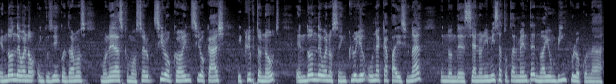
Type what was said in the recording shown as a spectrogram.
en donde, bueno, inclusive encontramos monedas como Zero, Coin, Zero Cash y CryptoNote, en donde, bueno, se incluye una capa adicional en donde se anonimiza totalmente, no hay un vínculo con la,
